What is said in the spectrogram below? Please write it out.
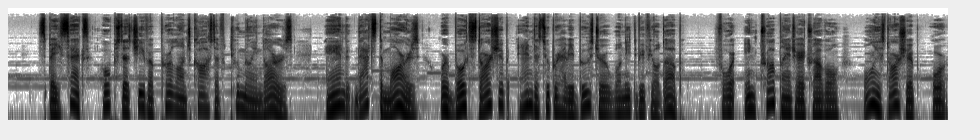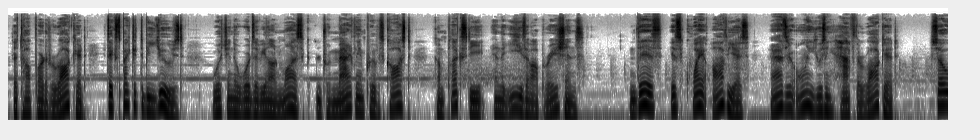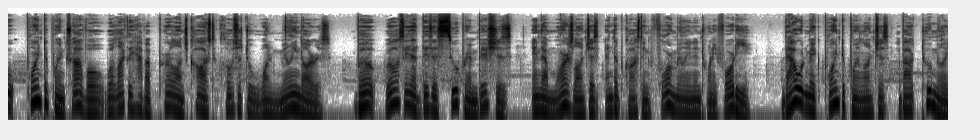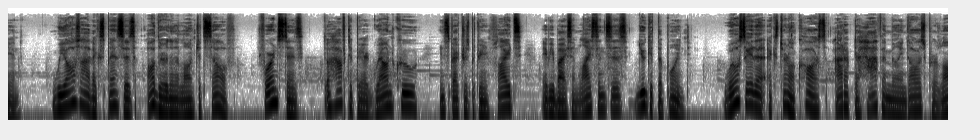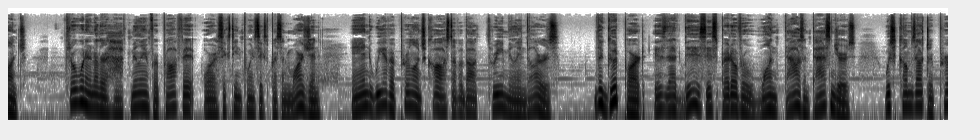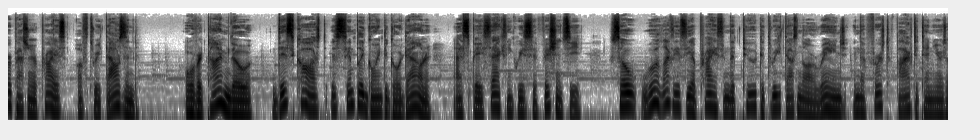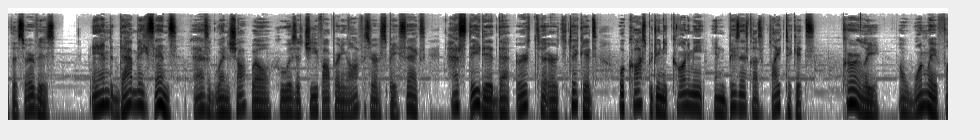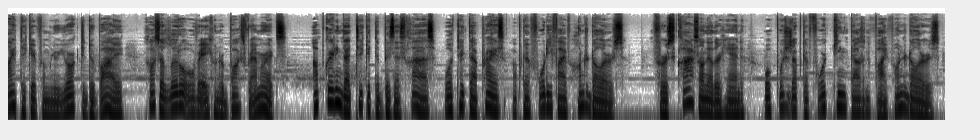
SpaceX hopes to achieve a per launch cost of $2 million and that's the Mars, where both Starship and the Super Heavy booster will need to be fueled up. For intraplanetary travel, only Starship, or the top part of a rocket, is expected to be used, which in the words of Elon Musk, dramatically improves cost, complexity, and the ease of operations. This is quite obvious as you're only using half the rocket. So point-to-point -point travel will likely have a per launch cost closer to $1 million. But we'll say that this is super ambitious and that Mars launches end up costing 4 million in 2040. That would make point-to-point -point launches about 2 million. We also have expenses other than the launch itself. For instance, they'll have to pay a ground crew, inspectors between flights, maybe buy some licenses, you get the point. We'll say that external costs add up to half a million dollars per launch. Throw in another half million for profit or a 16.6% margin and we have a per launch cost of about $3 million. The good part is that this is spread over 1,000 passengers, which comes out to per passenger price of 3000 Over time though, this cost is simply going to go down as SpaceX increases efficiency, so we'll likely see a price in the $2 to $3,000 range in the first 5 to 10 years of the service. And that makes sense, as Gwynne Shotwell, who is the chief operating officer of SpaceX, has stated that Earth-to-Earth -Earth tickets will cost between economy and business class flight tickets. Currently, a one-way flight ticket from New York to Dubai costs a little over 800 bucks for Emirates. Upgrading that ticket to business class will take that price up to $4,500. First class, on the other hand, will push it up to $14,500.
